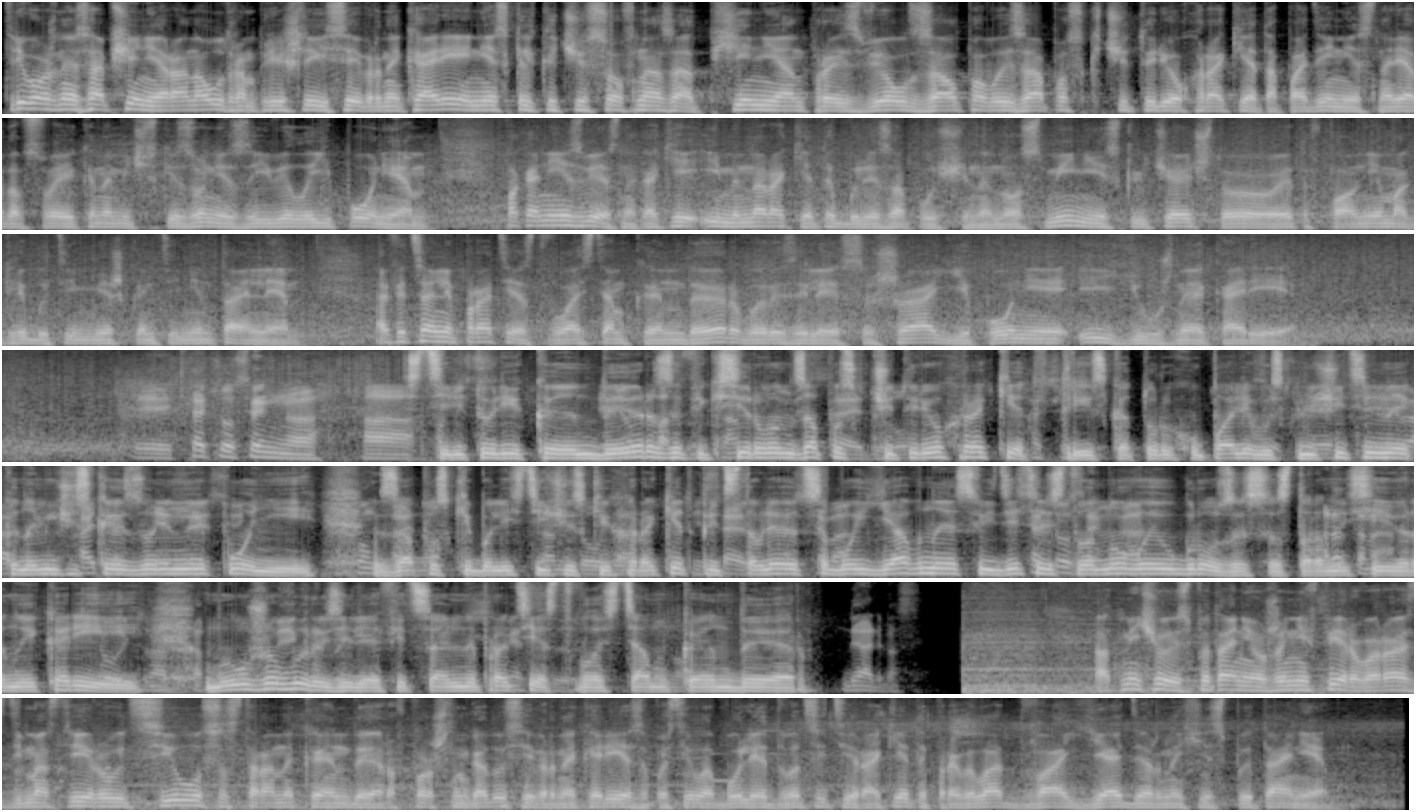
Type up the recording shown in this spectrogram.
Тревожные сообщения рано утром пришли из Северной Кореи. Несколько часов назад Пхеньян произвел залповый запуск четырех ракет. О падении снарядов в своей экономической зоне заявила Япония. Пока неизвестно, какие именно ракеты были запущены, но СМИ не исключают, что это вполне могли быть и межконтинентальные. Официальный протест властям КНДР выразили США, Япония и Южная Корея. С территории КНДР зафиксирован запуск четырех ракет, три из которых упали в исключительно экономической зоне Японии. Запуски баллистических ракет представляют собой явное свидетельство новой угрозы со стороны Северной Кореи. Мы уже выразили официальный протест властям КНДР. Отмечу, испытания уже не в первый раз демонстрируют силу со стороны КНДР. В прошлом году Северная Корея запустила более 20 ракет и провела два ядерных испытания.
